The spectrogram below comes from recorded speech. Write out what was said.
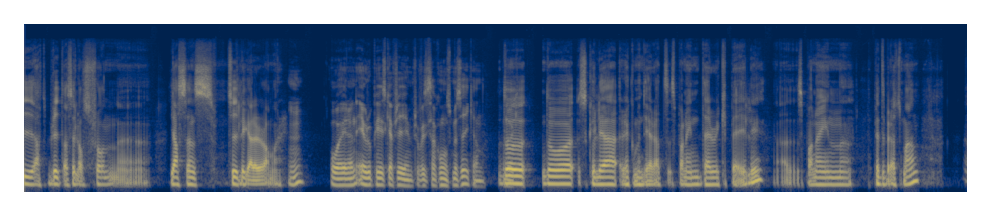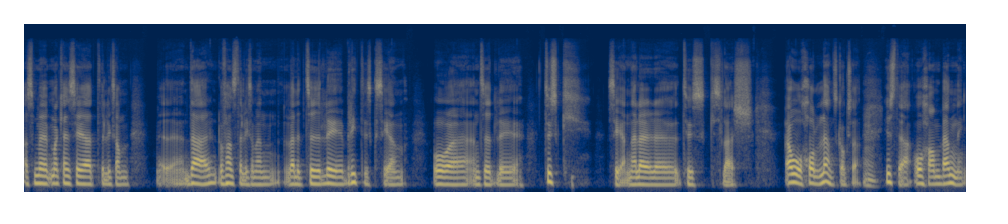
i att bryta sig loss från eh, jazzens tydligare ramar. Mm. Och i den europeiska fria improvisationsmusiken? Då, då skulle jag rekommendera att spana in Derek Bailey, eh, spana in Peter Brötzman. Alltså man kan säga att liksom, eh, där, då fanns det liksom en väldigt tydlig brittisk scen och eh, en tydlig tysk scen, eller tysk slash, ja och holländsk också. Just det, och Han Benning.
